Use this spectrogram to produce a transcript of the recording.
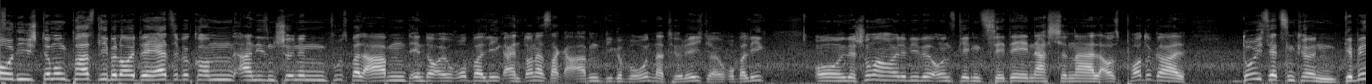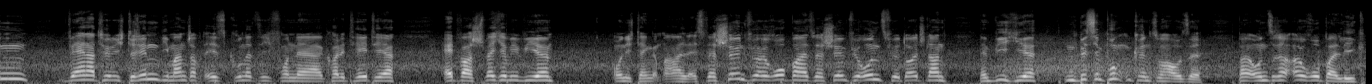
Die Stimmung passt, liebe Leute. Herzlich willkommen an diesem schönen Fußballabend in der Europa League. Ein Donnerstagabend, wie gewohnt natürlich, die Europa League. Und wir schauen mal heute, wie wir uns gegen CD Nacional aus Portugal durchsetzen können. Gewinnen wäre natürlich drin. Die Mannschaft ist grundsätzlich von der Qualität her etwas schwächer wie wir. Und ich denke mal, es wäre schön für Europa, es wäre schön für uns, für Deutschland, wenn wir hier ein bisschen punkten können zu Hause bei unserer Europa League.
